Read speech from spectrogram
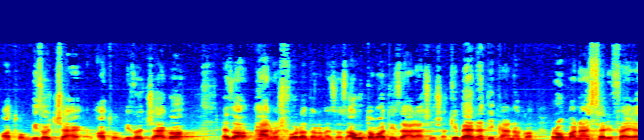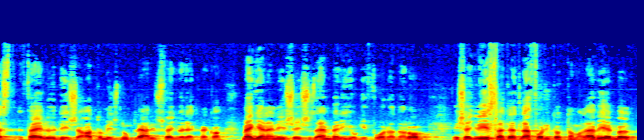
adhok, bizottság, adhok bizottsága, ez a hármas forradalom, ez az automatizálás és a kibernetikának a robbanásszerű fejleszt, fejlődése, atom- és nukleáris fegyvereknek a megjelenése és az emberi jogi forradalom, és egy részletet lefordítottam a levélből.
